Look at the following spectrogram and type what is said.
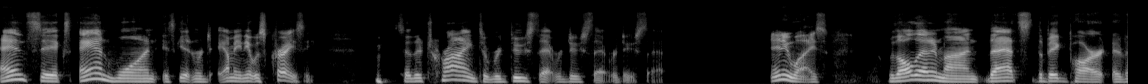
and six and one, it's getting. I mean, it was crazy so they're trying to reduce that, reduce that, reduce that. Anyways, with all that in mind, that's the big part of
